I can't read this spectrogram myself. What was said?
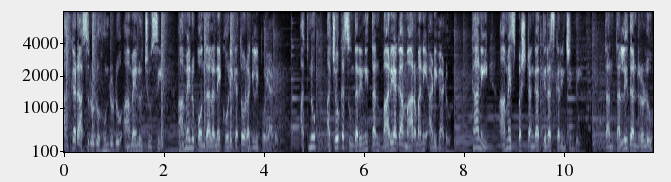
అక్కడ అసురుడు హుండు ఆమెను చూసి ఆమెను పొందాలనే కోరికతో రగిలిపోయాడు. అతను అశోక సుందరిని తన భార్యగా మారమని అడిగాడు. కాని ఆమె స్పష్టంగా తిరస్కరించింది. తన తల్లిదండ్రులు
